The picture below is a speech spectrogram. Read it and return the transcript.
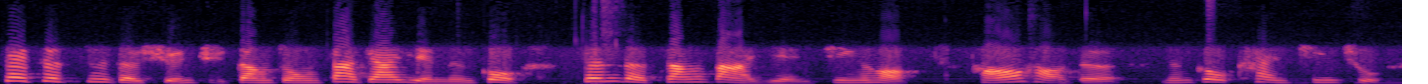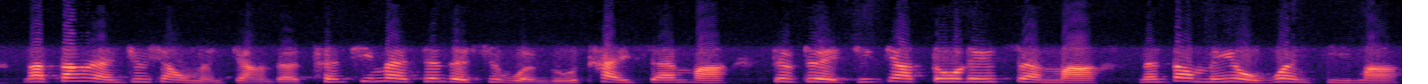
在这次的选举当中，大家也能够真的张大眼睛哈。好好的能够看清楚，那当然就像我们讲的，陈其迈真的是稳如泰山吗？对不对？金价多嘞算吗？难道没有问题吗？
